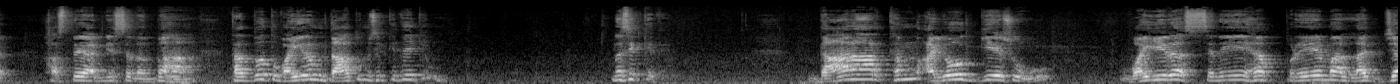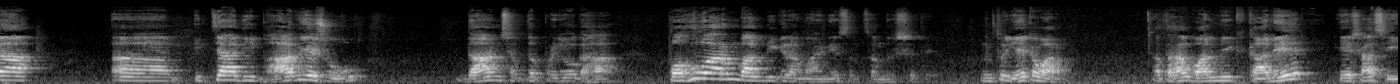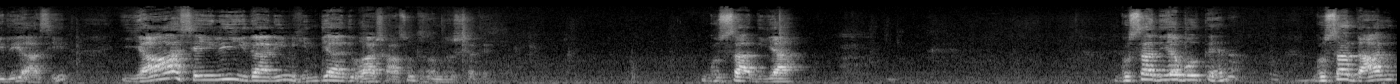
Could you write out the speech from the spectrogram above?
हस्ते अन्यस्य दद्मः, तद्वत् वैरं दातुं शक्यते किम् न शक्यते दानार्थम् अयोग्येषु वैर स्नेह प्रेम, लज्जा इत्यादि भावेषु दान शब्द प्रयोगः बहुवारं वाल्मीकिरामायणे सन्दृश्यते न तु एकवारम्। अतः वाल्मीकिकाले एषा शैली आसीत्। या शैली इदानीं हिन्द्यादिभाषासु सन्दृश्यते गुस्सा दिया गुस्सा दिया बोलते हैं ना? गुस्सा दान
